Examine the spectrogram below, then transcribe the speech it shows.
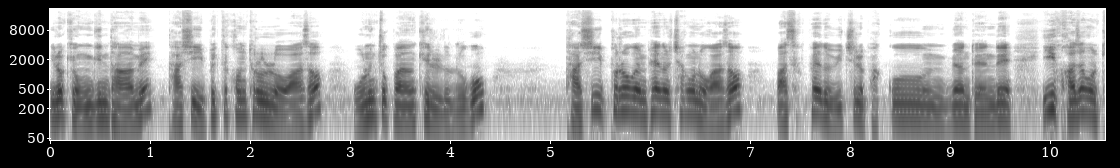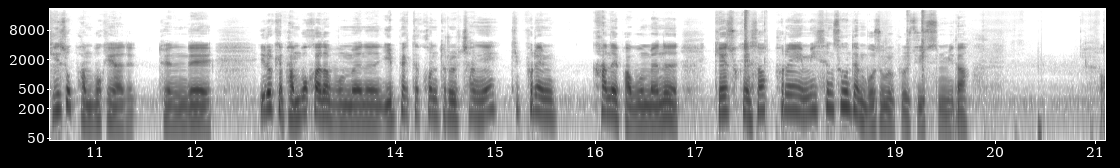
이렇게 옮긴 다음에 다시 이펙트 컨트롤러 와서 오른쪽 방향 키를 누르고 다시 프로그램 패널 창으로 가서 마스크 패드 위치를 바꾸면 되는데 이 과정을 계속 반복해야 되, 되는데 이렇게 반복하다 보면은 이펙트 컨트롤 창에 키프레임 칸을 봐보면은 계속해서 프레임이 생성된 모습을 볼 수 있습니다. 어,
